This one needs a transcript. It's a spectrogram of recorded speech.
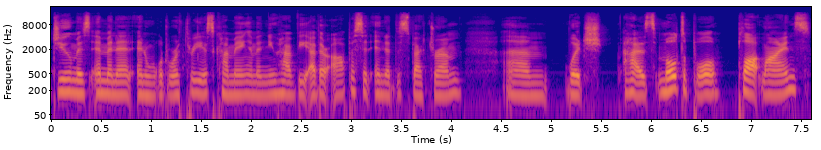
doom is imminent and World War III is coming, and then you have the other opposite end of the spectrum, um, which has multiple plot lines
